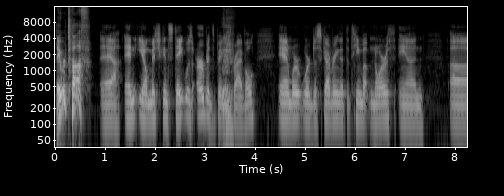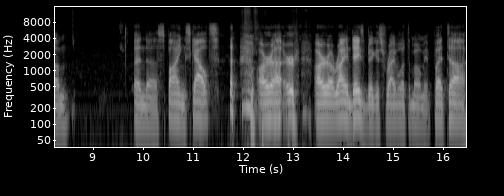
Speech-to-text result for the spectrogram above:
they were tough. Yeah, and you know Michigan State was Urban's biggest rival, and we're we're discovering that the team up north and um, and uh, spying scouts are uh, are, are uh, Ryan Day's biggest rival at the moment. But uh,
